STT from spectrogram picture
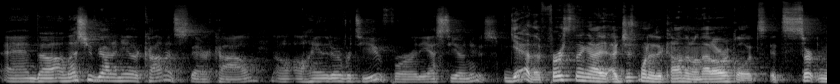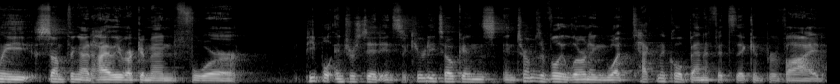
And uh, unless you've got any other comments there, Kyle, I'll, I'll, hand it over to you for the STO news. Yeah, the first thing I, I just wanted to comment on that article. It's it's certainly something I'd highly recommend for people interested in security tokens in terms of really learning what technical benefits they can provide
